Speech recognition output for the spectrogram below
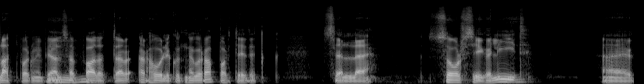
müügiplatvormi peal mm -hmm. saab mhm. vaadata rahulikult nagu raporteid, et selle source'iga lead, äh,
